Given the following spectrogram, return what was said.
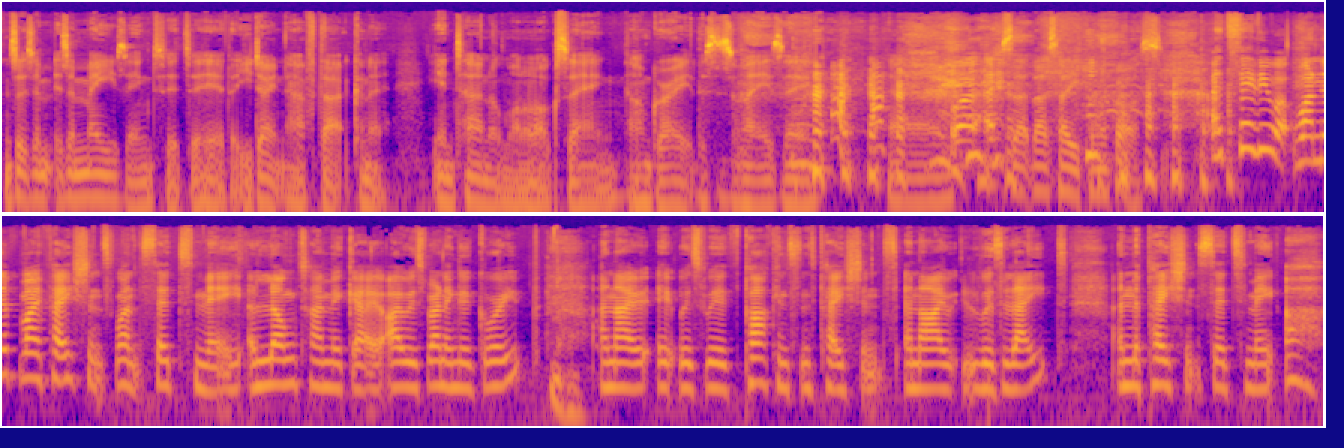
And so it's, it's amazing to, to hear that you don't have that kind of internal monologue saying, "I'm great, this is amazing." um, so that, that's how you come across. I'd say what one of my patients once said to me a long time ago. I was running a group, and I it was with Parkinson's patients, and I was late, and the patient said to me, "Oh,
